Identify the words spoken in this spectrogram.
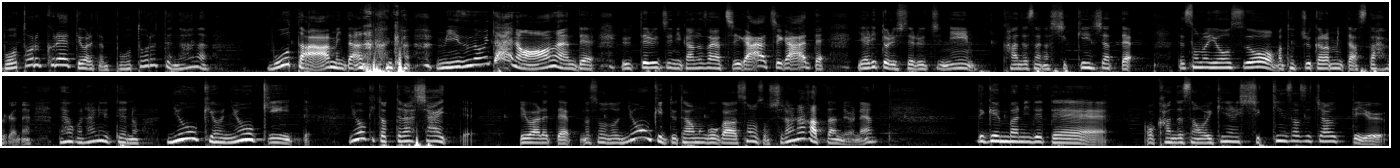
ボトルくれって言われて、ボトルって何だボター？みたいな、なんか、水飲みたいの？なんて言ってるうちに患者さんが違う違うってやりとりしてるうちに、患者さんが失禁しちゃって。で、その様子を、まあ、途中から見たスタッフがね、ねおこ何言ってんの？尿器を尿器って、尿器取ってらっしゃいって言われて、その尿器っていう単語がそもそも知らなかったんだよね。で、現場に出て、患者さんをいきなり失禁させちゃうっていう、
